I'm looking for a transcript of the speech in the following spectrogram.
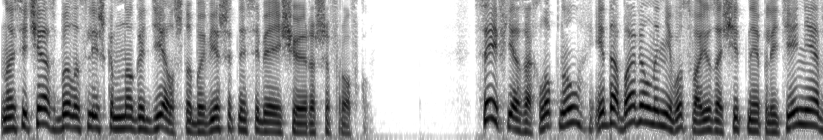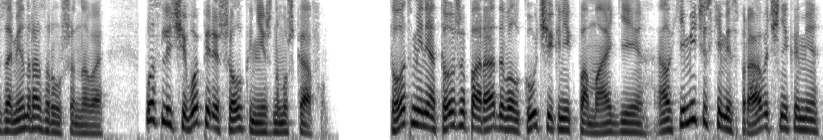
Но сейчас было слишком много дел, чтобы вешать на себя еще и расшифровку. Сейф я захлопнул и добавил на него свое защитное плетение взамен разрушенного — после чего перешел к книжному шкафу. Тот меня тоже порадовал кучей книг по магии, алхимическими справочниками,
